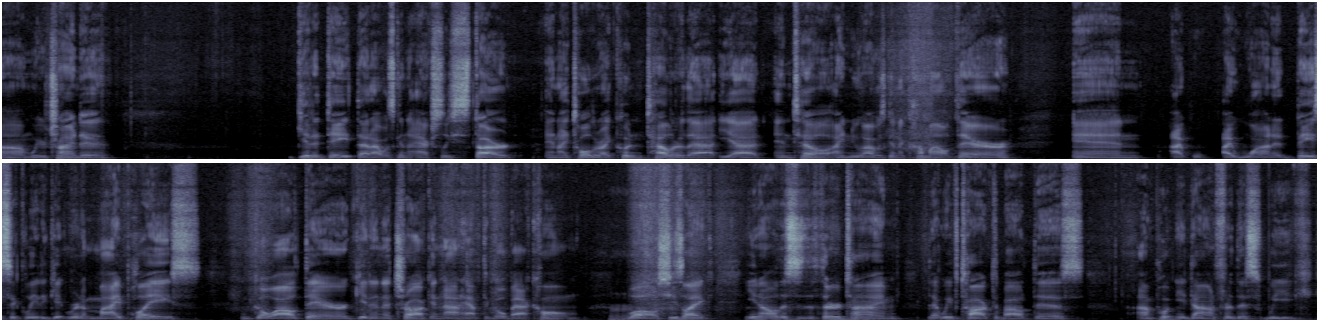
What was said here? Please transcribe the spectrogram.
Um, we were trying to get a date that I was going to actually start, and I told her I couldn't tell her that yet until I knew I was going to come out there, and I I wanted basically to get rid of my place, go out there, get in a truck, and not have to go back home. Well, she's like, you know, this is the third time that we've talked about this. I'm putting you down for this week.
